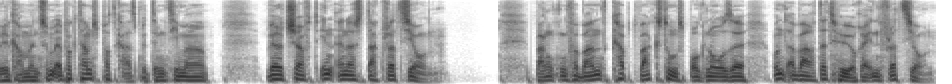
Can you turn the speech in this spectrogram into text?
Willkommen zum Epoch Times Podcast mit dem Thema Wirtschaft in einer Stagflation. Bankenverband kappt Wachstumsprognose und erwartet höhere Inflation.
